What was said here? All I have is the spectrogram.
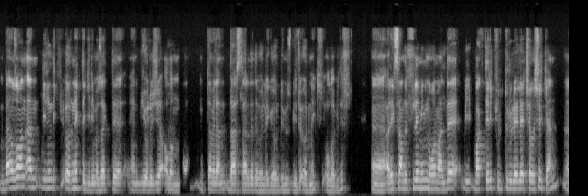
Ben o zaman en bilindik bir örnekle gireyim. Özellikle yani biyoloji alanında muhtemelen derslerde de böyle gördüğümüz bir örnek olabilir. Ee, Alexander Fleming normalde bir bakteri kültürüyle çalışırken e,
